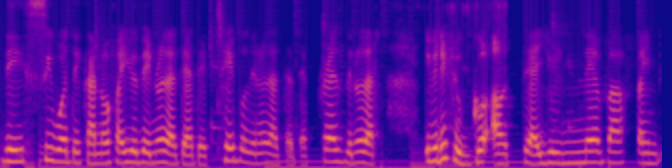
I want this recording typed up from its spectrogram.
they see what they can offer you. They know that they're at the table. They know that they're the press. They know that even if you go out there, you'll never find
